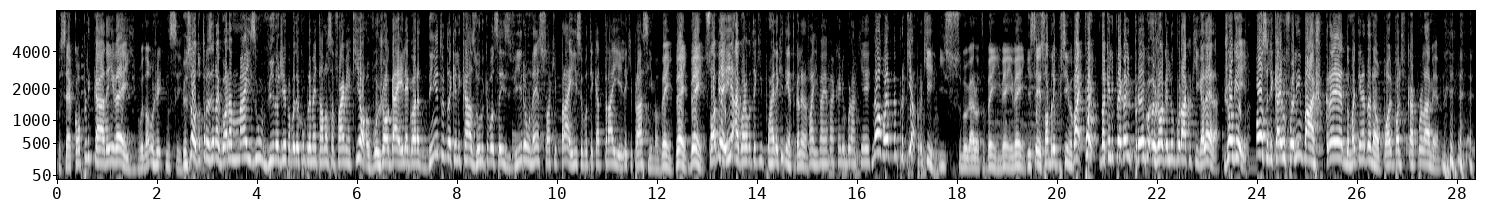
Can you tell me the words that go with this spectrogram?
Você é complicado, hein, velho? Vou dar um jeito no si. Pessoal, tô trazendo agora mais um villager pra poder complementar a nossa farm aqui, ó. Eu vou jogar ele agora dentro daquele casulo que vocês viram, né? Só que pra isso eu vou ter que atrair ele aqui pra cima. Vem, vem, vem. Sobe aí. Agora eu vou ter que empurrar ele aqui dentro, galera. Vai, vai, vai cair no buraquinho aí. Não, vai, vai por aqui, ó. Por aqui. Isso, meu garoto. Vem, vem, vem. Isso aí, sobe ali por cima. Vai, foi. Na que ele pegar o emprego, eu jogo ele no buraco aqui, galera. Joguei. Nossa, ele caiu, foi ali embaixo. Credo, mas tem nada não. Pode, pode ficar por lá mesmo.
